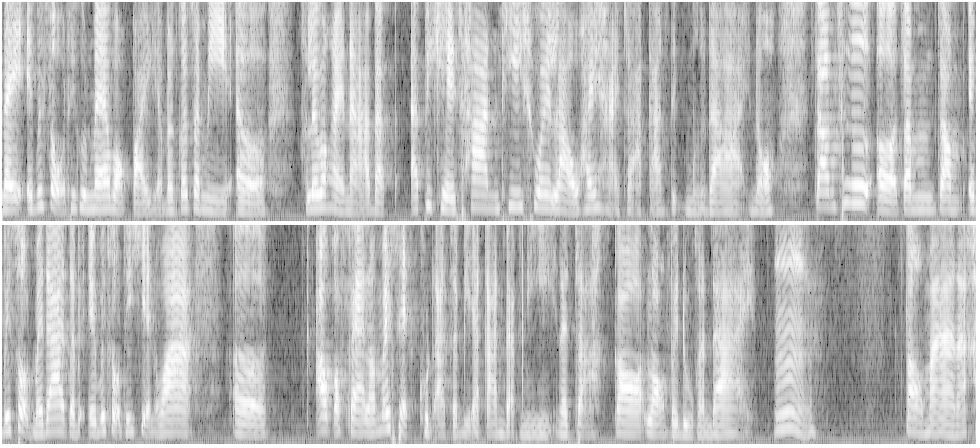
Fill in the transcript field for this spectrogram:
ในเอพิโซดที่คุณแม่บอกไปเนี่ยมันก็จะมีเออเขาเรียกว่าไงนะ แบบแอปพลิเคชันที่ช่วยเราให้หายจากอาการติดมือได้เนาะจำชื่อเออจำจำเอพิโซดไม่ได้แต่เป็นเอพิโซดที่เขียนว่าเออเอากับแฟแล้วไม่เสร็จคุณอาจจะมีอาการแบบนี้นะจ๊ะ ก็ลองไปดูกันได้ อืมต่อมานะค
